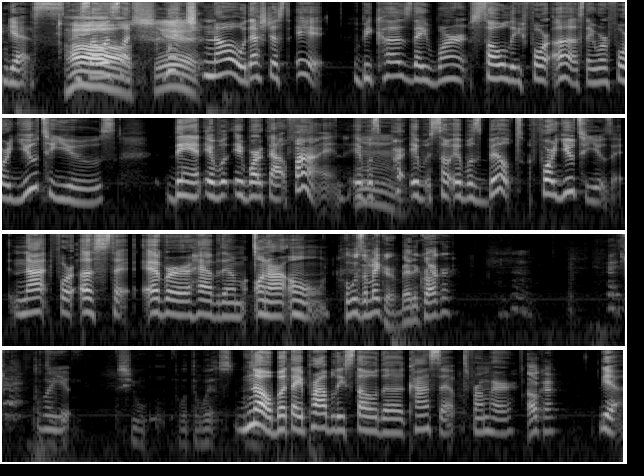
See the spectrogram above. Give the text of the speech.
Yes. Oh, so which shit. no, that's just it. Because they weren't solely for us, they were for you to use. Then it was it worked out fine. It was Mm. per, it was so it was built for you to use it, not for us to ever have them on our own. Who was the maker? Betty Crocker? Were you? She with the whips. No, but they probably stole the concept from her. Okay. Yeah,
